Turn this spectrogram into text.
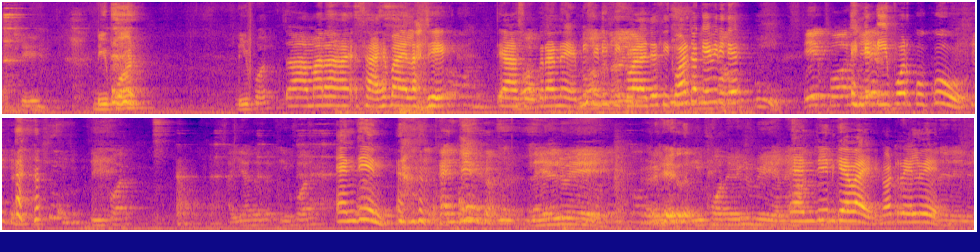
પછી D for D for તો અમારા સાહેબ આયેલા છે. ત્યાં છોકરાને એબીસીડી શીખવાડે છે. શીખવાડજો કેવી રીતે? એમ કે ટી ફોર કુકુ. T for E engine E railway engine કહેવાય નોટ રેલવે અને રેલવે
